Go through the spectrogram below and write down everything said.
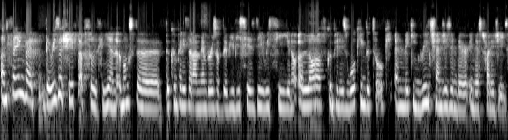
I'm saying that there is a shift, absolutely, and amongst the, the companies that are members of the WBCSD, we see you know a lot of companies walking the talk and making real changes in their in their strategies.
